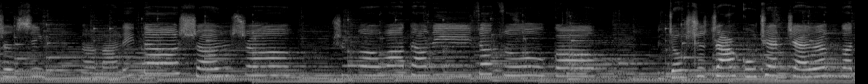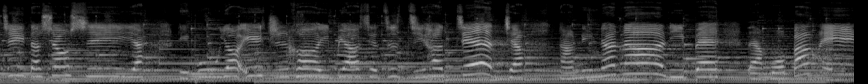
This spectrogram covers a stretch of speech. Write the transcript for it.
身心，妈妈你的伸手，全额我疼你就足够。你总是照顾全家人，我记得休息呀。你不用一直可以表现自己很坚强。当你的那里呗，让我帮你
